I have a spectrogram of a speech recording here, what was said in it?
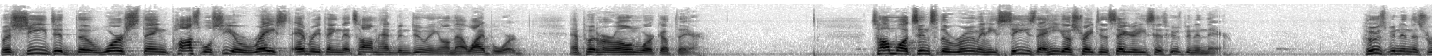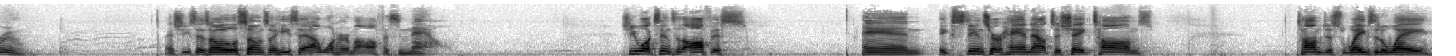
but she did the worst thing possible. She erased everything that Tom had been doing on that whiteboard and put her own work up there. Tom walks into the room and he sees that. He goes straight to the secretary. He says, Who's been in there? Who's been in this room? And she says, Oh, so and so. He said, I want her in my office now. She walks into the office and extends her hand out to shake Tom's. Tom just waves it away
